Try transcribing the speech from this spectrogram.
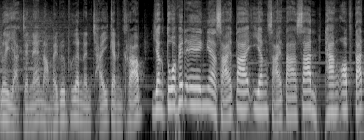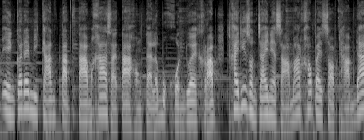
เลยอยากจะแนะนำให้เพื่อนๆนั้นใช้กันครับ อย่างตัวเพชรเองเนี่ยสายตาเอียงสายตาสั้น ทางออฟตัสเองก็ได้มีการตัดตามค่าสายตาของแต่ละบุคคลด้วยครับ ใครที่สนใจเนี่ยสามารถเข้าไปสอบถามได้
